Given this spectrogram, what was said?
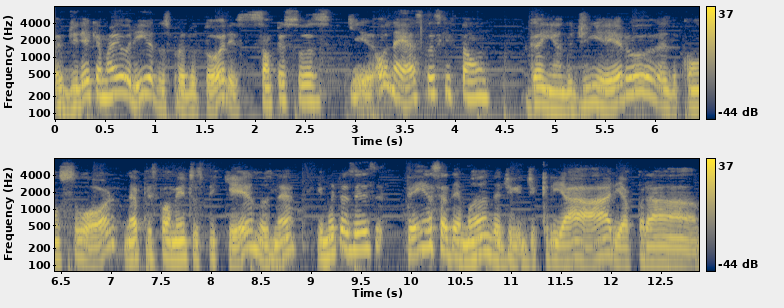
eu diria que a maioria dos produtores são pessoas que honestas que estão ganhando dinheiro com o suor, né, principalmente os pequenos, né, e muitas vezes tem essa demanda de, de criar área para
